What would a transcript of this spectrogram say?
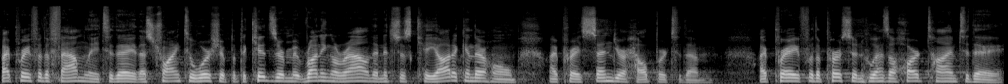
I pray for the family today that's trying to worship, but the kids are running around and it's just chaotic in their home. I pray, send your helper to them. I pray for the person who has a hard time today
